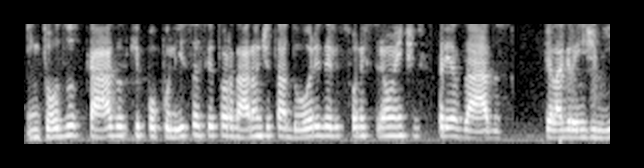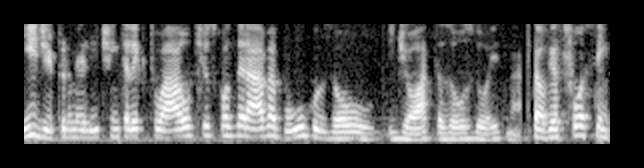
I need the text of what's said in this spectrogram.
Em todos os casos que populistas se tornaram ditadores, eles foram extremamente desprezados pela grande mídia e por uma elite intelectual que os considerava burros ou idiotas, ou os dois, né? Talvez fossem,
